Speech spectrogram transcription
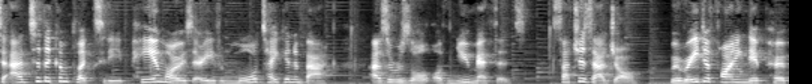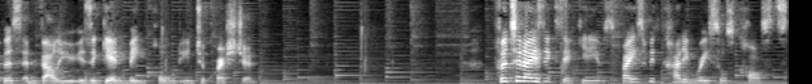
To add to the complexity, PMOs are even more taken aback as a result of new methods, such as Agile, where redefining their purpose and value is again being called into question. For today's executives faced with cutting resource costs,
